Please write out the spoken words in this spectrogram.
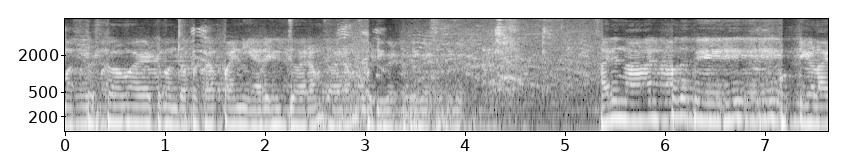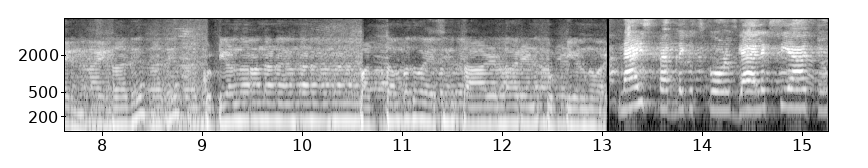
മസ്തിഷ്കവുമായിട്ട് ബന്ധപ്പെട്ട പനി അല്ലെങ്കിൽ ജ്വരം പിടിപെട്ടു അതിൽ നാൽപ്പത് പേര് കുട്ടികളായിരുന്നു അതായത് കുട്ടികൾ എന്ന് പറഞ്ഞാണ് പത്തൊമ്പത് വയസ്സിന് താഴെയുള്ളവരെയാണ് കുട്ടികൾ എന്ന് പറയുന്നത് nice public school galaxia two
